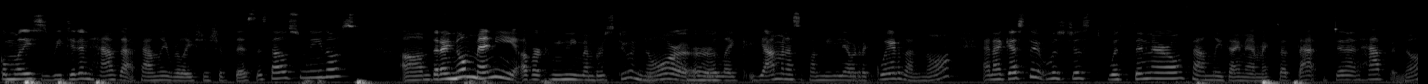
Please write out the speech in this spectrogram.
como dices, we didn't have that family relationship desde Estados Unidos. Um, that I know many of our community members do know, or, or Mhm. like llaman a su familia or recuerdan, no? And I guess it was just within our own family dynamics that that didn't happen, no?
